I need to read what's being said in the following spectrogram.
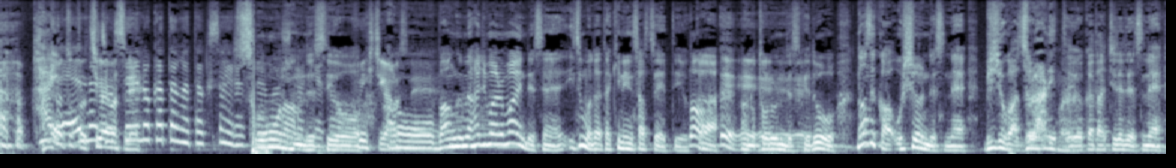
はい。ちょっと違いますね。女性の方がたくさんいらっしゃいますそうなんですよ。すね、あの、番組始まる前にですね、いつもだいたい記念撮影っていうか、あええ、あの、撮るんですけど、え、なぜか後ろにですね、美女がずらりという形でですね、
